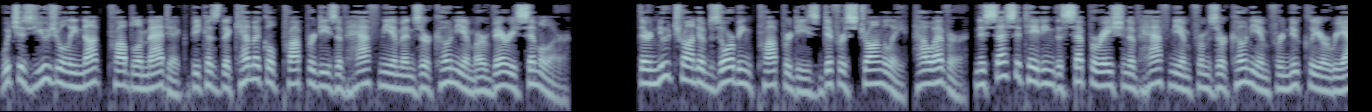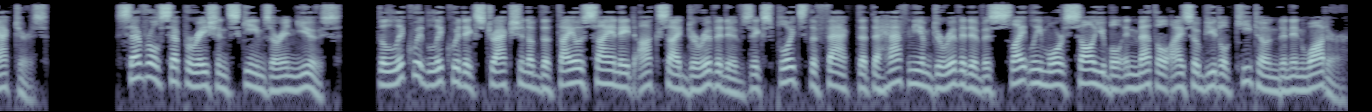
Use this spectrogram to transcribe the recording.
which is usually not problematic because the chemical properties of hafnium and zirconium are very similar. Their neutron-absorbing properties differ strongly, however, necessitating the separation of hafnium from zirconium for nuclear reactors. Several separation schemes are in use. The liquid-liquid extraction of the thiocyanate oxide derivatives exploits the fact that the hafnium derivative is slightly more soluble in methyl isobutyl ketone than in water.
